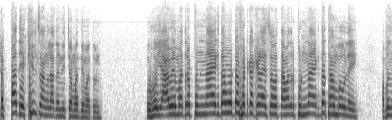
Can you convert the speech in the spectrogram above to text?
टप्पा देखील चांगला गणेशच्या माध्यमातून. हो यावेळी मात्र पुन्हा एकदा मोठा फटका खेळायचा होता मात्र पुन्हा एकदा थांबवलंय. आपण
